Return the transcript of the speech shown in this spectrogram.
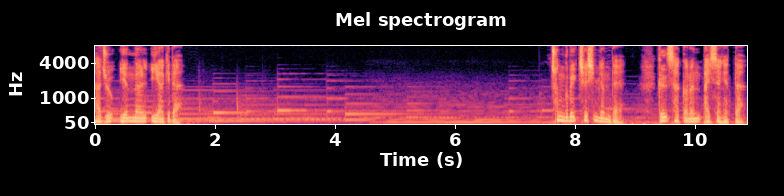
아주 옛날 이야기다. (1970년대) 그 사건은 발생했다.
